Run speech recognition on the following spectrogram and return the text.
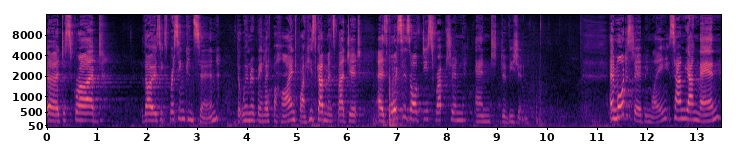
uh, described those expressing concern that women have been left behind by his government's budget as voices of disruption and division. And more disturbingly, some young man,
